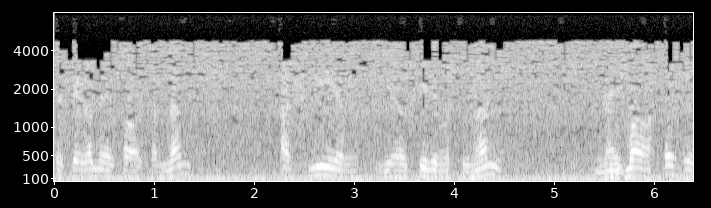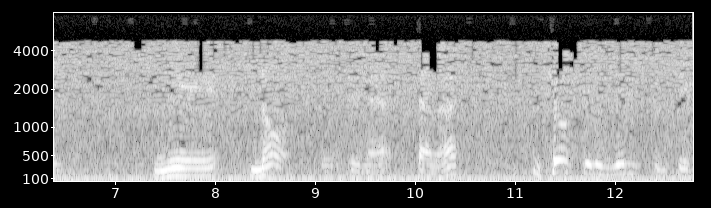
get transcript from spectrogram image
të pejgamberit sallallahu alaihi wasallam asmir jehotili musliman me i ba hëzër një notë në në sene نشوف تلفزيون نشوف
